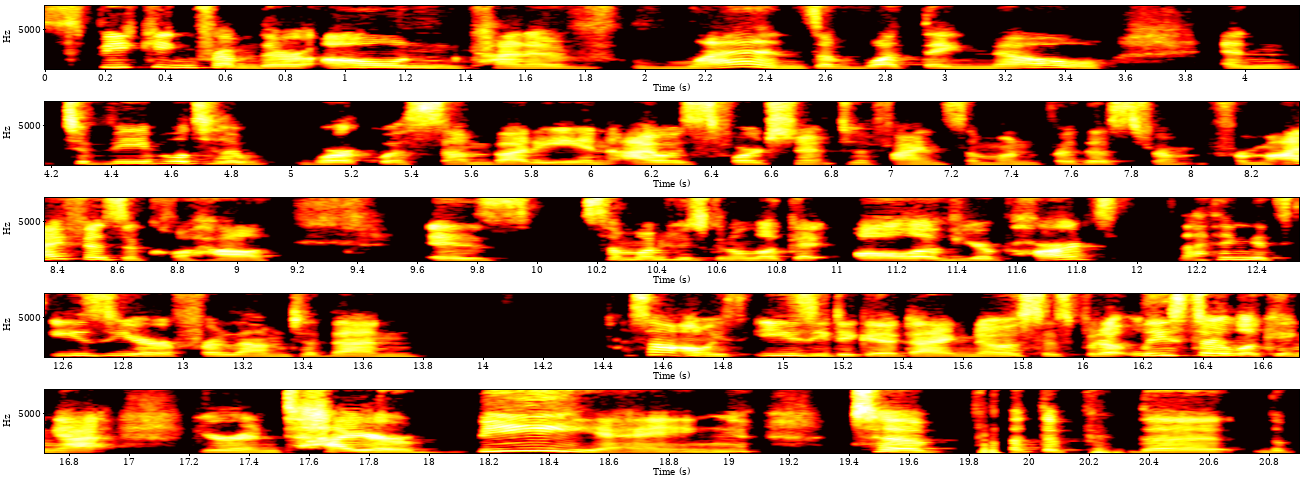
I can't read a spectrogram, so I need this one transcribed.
speaking from their own kind of lens of what they know and to be able to work with somebody and i was fortunate to find someone for this from for my physical health is someone who's going to look at all of your parts. I think it's easier for them to then it's not always easy to get a diagnosis but at least they're looking at your entire being to put the the the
